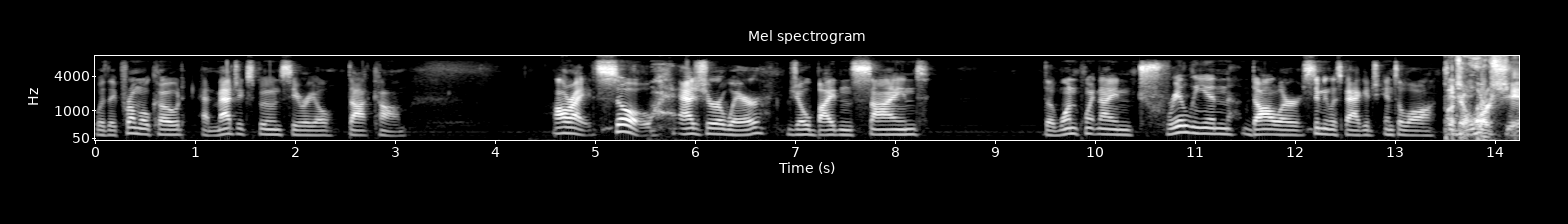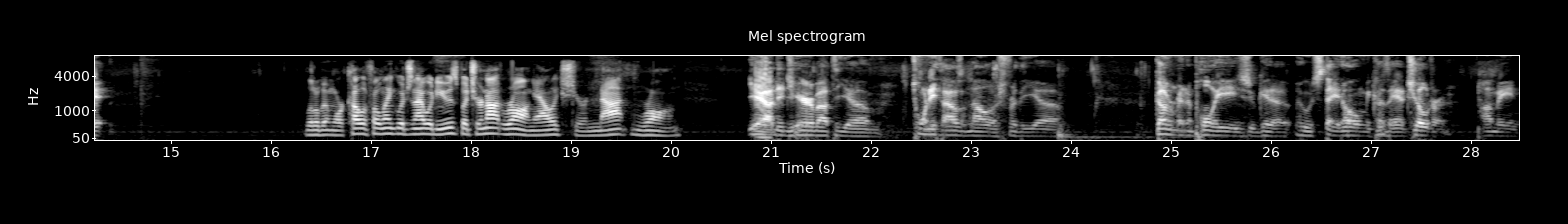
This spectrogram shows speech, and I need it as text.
with a promo code at magicspooncereal.com. All right, so as you're aware, Joe Biden signed the 1.9 trillion dollar stimulus package into law. Bunch of horse shit. A little bit more colorful language than I would use, but you're not wrong, Alex. You're not wrong. Yeah, did you hear about the um, twenty thousand dollars for the uh, government employees who get a who stayed home because they had children? I mean,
